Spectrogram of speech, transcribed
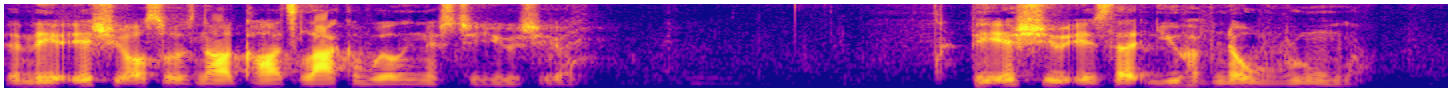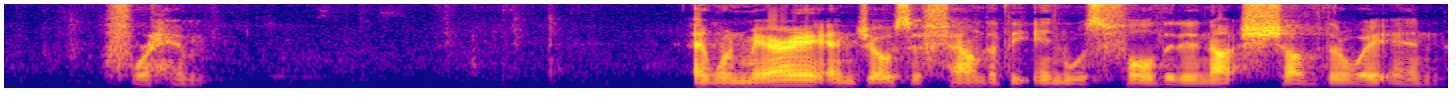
and the issue also is not God's lack of willingness to use you. The issue is that you have no room for Him. And when Mary and Joseph found that the inn was full, they did not shove their way in.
